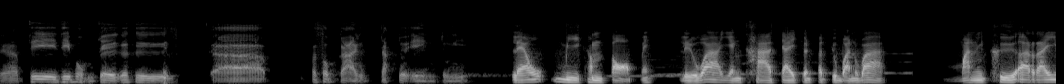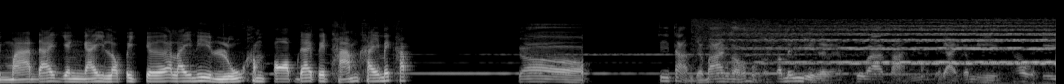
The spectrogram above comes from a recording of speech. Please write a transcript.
นะครับ ที่ที่ผมเจอก็คืออ่าประสบการณ์จากตัวเองตรงนี้ แล้วมีคำตอบไหมหรือว่ายังคาใจจนปัจจุบันว่า มันคืออะไรมาได้ยังไงเราไปเจออะไรนี่รู้คำตอบได้ไปถามใครไหมครับ ก็ที่ถามชาวบ้านเขาเขาบอกว่าก็ไม่มีเลยนะครับที่ว่าสารใหญ่ก็มีเท่าที่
